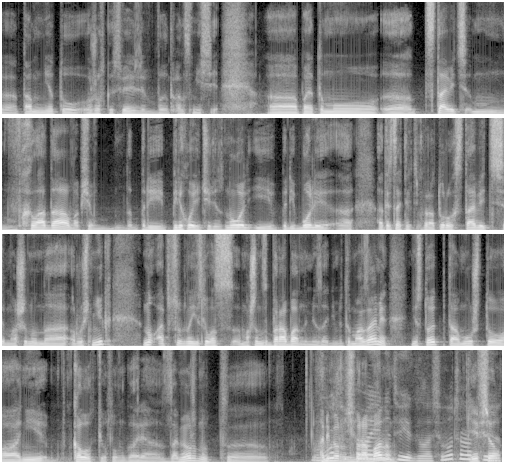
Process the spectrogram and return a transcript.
э, там нету жесткой связи в трансмиссии. А, Поэтому э, ставить в холода вообще при переходе через ноль и при более э, отрицательных температурах ставить машину на ручник, ну, особенно если у вас машина с барабанными задними тормозами, не стоит, потому что они, колодки, условно говоря, замерзнут, э, Вот почему я барабаном. не двигалась. Вот он И ответ. всё.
